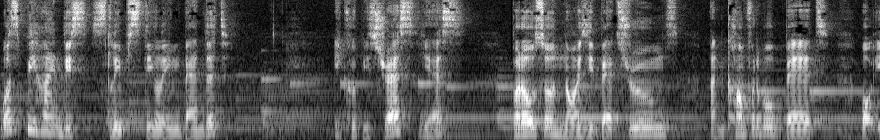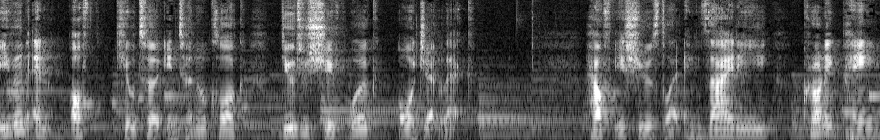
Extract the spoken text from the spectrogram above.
What's behind this sleep stealing bandit? It could be stress, yes, but also noisy bedrooms, uncomfortable beds, or even an off kilter internal clock due to shift work or jet lag. Health issues like anxiety, chronic pain,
